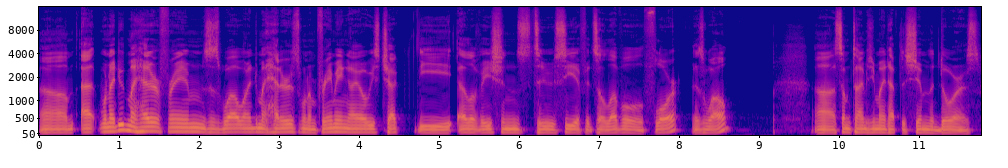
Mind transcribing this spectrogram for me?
Um, at, when I do my header frames as well, when I do my headers, when I'm framing, I always check the elevations to see if it's a level floor as well. Uh, sometimes you might have to shim the doors.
